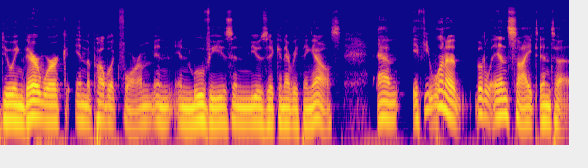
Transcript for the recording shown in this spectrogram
doing their work in the public forum, in, in movies and music and everything else. And if you want a little insight into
